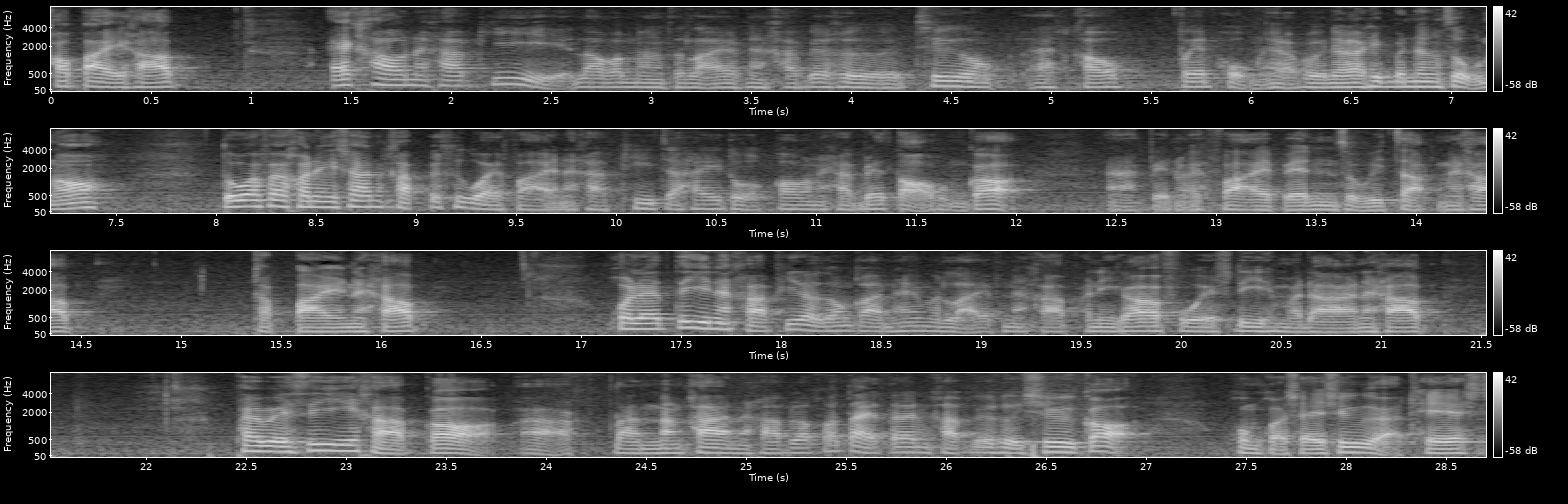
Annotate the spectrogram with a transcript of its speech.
เข้าไปครับ Account นะครับที่เรากำลังจะไลฟ์นะครับก็คือชื่อ Account เฟซผมนะครับคือในระดับบันเทิงสุขเนาะตัว Wi-Fi connection ครับก็คือ Wi-Fi นะครับที่จะให้ตัวกล้องนะครับได้ต่อผมก็เป็น Wi-Fi เป็นสวิตจักนะครับ กลับไปนะครับ Quality นะครับที่เราต้องการให้มันไลฟ์นะครับ อันนี้ก็ Full HD ธรรมดานะครับ Privacy ครับก็อ่าตันตั้งค่านะครับ แล้วก็ Title ครับก็คือชื่อก็ผมขอใช้ชื่อ Test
